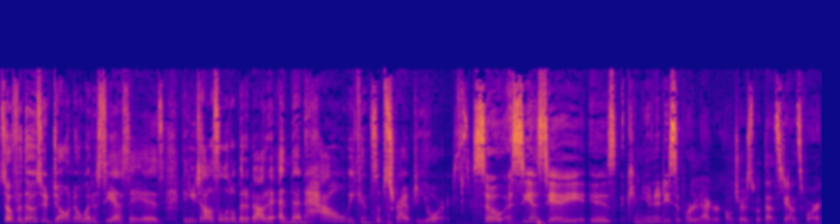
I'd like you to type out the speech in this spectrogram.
so for those who don't know what a CSA is, can you tell us a little bit about it and then how we can subscribe to yours? So a CSA is community supported agriculture is what that stands for.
